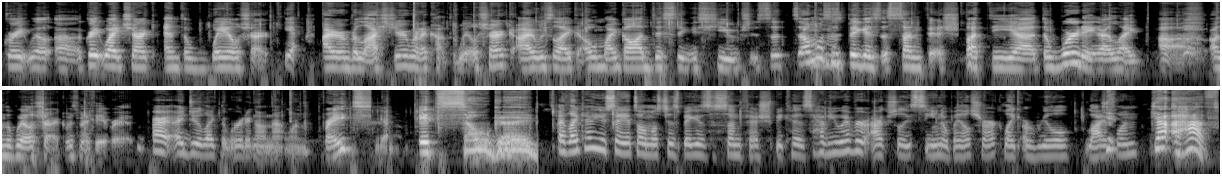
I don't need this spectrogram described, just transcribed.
great whale, uh, great white shark, and the whale shark. Yeah. I remember last year when I caught the whale shark, I was like, "Oh my god, this thing is huge! It's, it's almost Mhm. as big as the sunfish." But the uh, the wording I liked uh, on the whale shark was my favorite. I, I do like the wording on that one. Right? Yeah. It's so good. I like how you say it's almost as big as a sunfish because have you ever actually seen a whale shark, like a real live one? Yeah, I have.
